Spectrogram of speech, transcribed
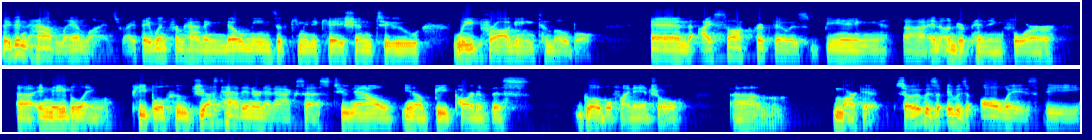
they didn't have landlines right they went from having no means of communication to leapfrogging to mobile and I saw crypto as being uh, an underpinning for uh, enabling people who just had internet access to now, you know, be part of this global financial um, market. So it was it was always the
